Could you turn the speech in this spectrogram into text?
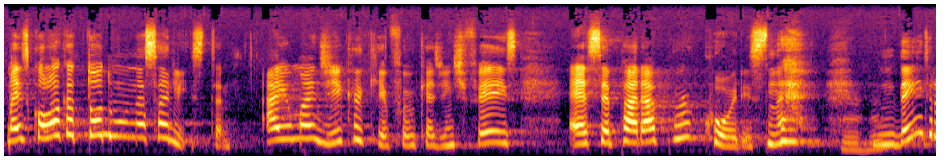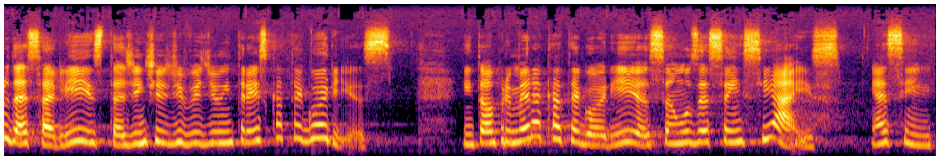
Mas coloca todo mundo nessa lista. Aí uma dica que foi o que a gente fez é separar por cores, né? Dentro dessa lista a gente dividiu em três categorias. Então a primeira categoria são os essenciais. É assim,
